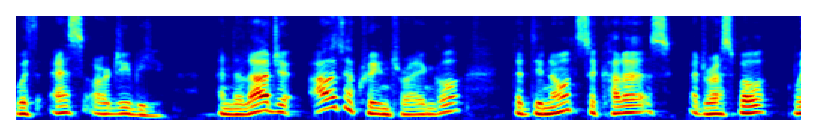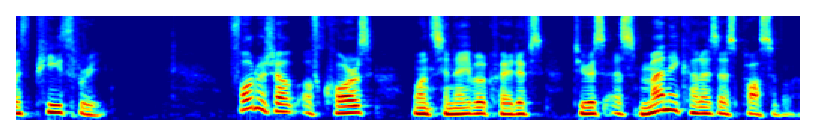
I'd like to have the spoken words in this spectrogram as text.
with sRGB, and the larger outer green triangle that denotes the colors addressable with P3. Photoshop, of course, wants to enable creatives to use as many colors as possible,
